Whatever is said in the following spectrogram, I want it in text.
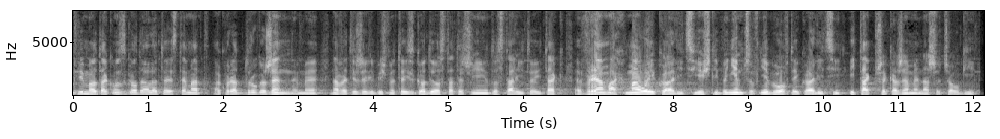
Wystąpimy o taką zgodę, ale to jest temat akurat drugorzędny. My, nawet jeżeli byśmy tej zgody ostatecznie nie dostali, to i tak w ramach małej koalicji, jeśli by Niemców nie było w tej koalicji, i tak przekażemy nasze czołgi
